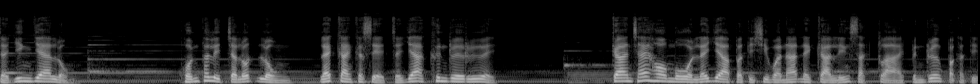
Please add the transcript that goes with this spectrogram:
จะยิ่งแย่ลง ผลผลิตจะลดลง และการเกษตรจะยากขึ้นเรื่อยๆ การใช้ฮอร์โมนและยาปฏิชีวนะในการเลี้ยงสัตว์กลายเป็นเรื่องปกติ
